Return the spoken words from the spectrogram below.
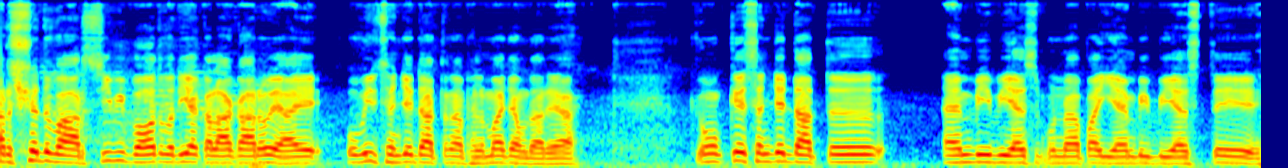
ਅਰਸ਼ਦ ਵਾਰਸੀ ਵੀ ਬਹੁਤ ਵਧੀਆ ਕਲਾਕਾਰ ਹੋਇਆ ਏ। ਉਹ ਵੀ ਸੰਜੇ ਦੱਤ ਨਾਲ ਫਿਲਮਾਂ 'ਚ ਆਉਂਦਾ ਰਿਹਾ। ਕਿਉਂਕਿ ਸੰਜੇ ਦੱਤ ਐਮਬੀਬੀਐਸ ਮੁੰਨਾ ਭਾਈ ਐਮਬੀਬੀਐਸ ਤੇ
